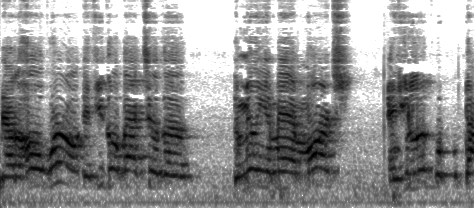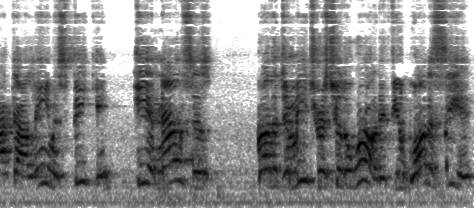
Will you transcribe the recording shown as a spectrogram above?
now, the whole world, if you go back to the, the Million Man March and you look what Dr. Alim is speaking, he announces Brother Demetrius to the world. If you want to see it,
